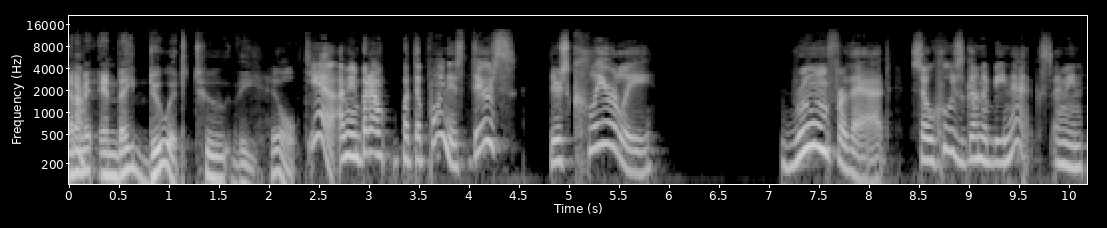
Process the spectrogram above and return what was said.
and I mean, and they do it to the hilt. Yeah, I mean, but um, but the point is, there's there's clearly room for that. So who's going to be next? I mean,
